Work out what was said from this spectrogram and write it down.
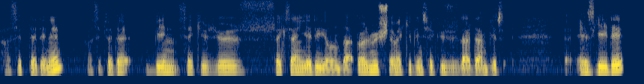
Hasip Dede'nin. Hasip Dede 1887 yılında ölmüş demek ki 1800'lerden bir ezgiydi.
